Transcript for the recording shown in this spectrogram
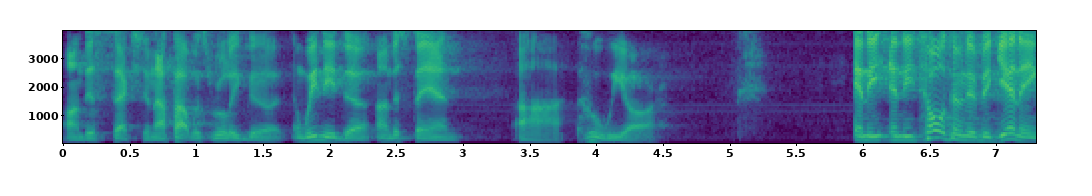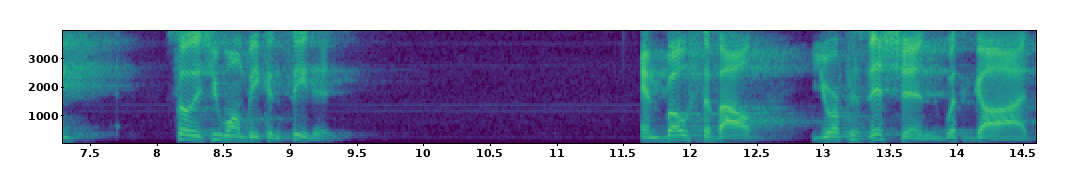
on this section I thought was really good. And we need to understand uh, who we are. And he, and he told him in the beginning, so that you won't be conceited and boast about your position with God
